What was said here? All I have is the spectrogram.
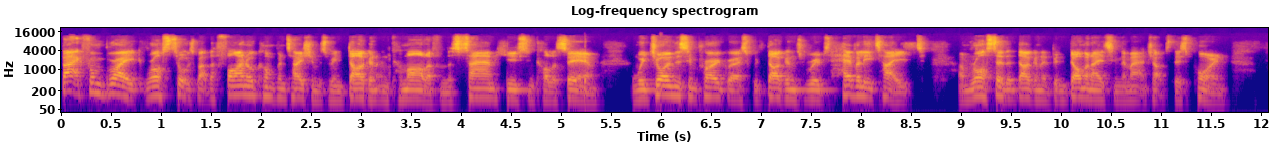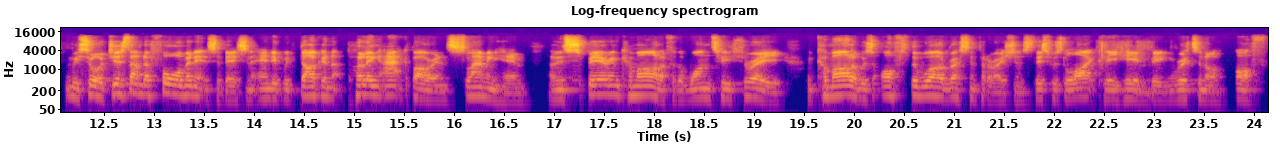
Back from break, Ross talks about the final confrontation between Duggan and Kamala from the Sam Houston Coliseum. And We joined this in progress with Duggan's ribs heavily taped, and Ross said that Duggan had been dominating the match up to this point. We saw just under four minutes of this and it ended with Duggan pulling Akbar in and slamming him and then spearing Kamala for the one, two, three. And Kamala was off to the World Wrestling Federation. So this was likely him being written off, off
